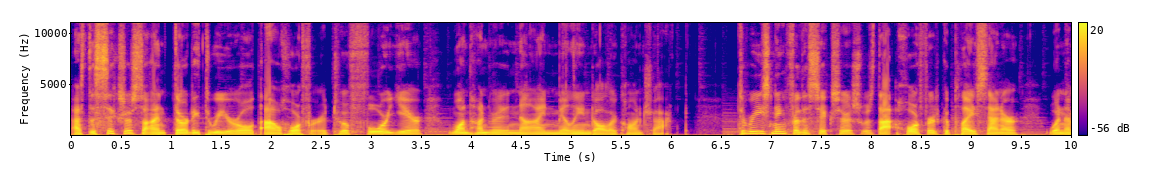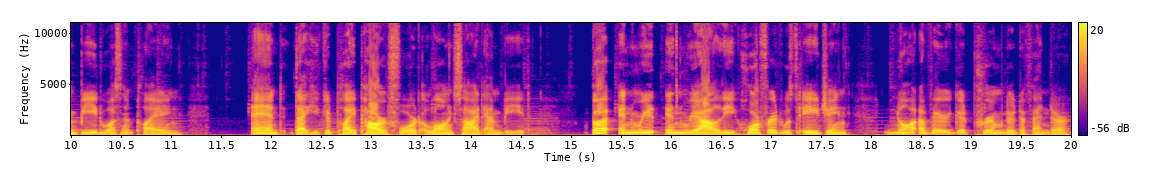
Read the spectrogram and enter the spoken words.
as the Sixers signed 33 year old Al Horford to a four year, $109 million contract. The reasoning for the Sixers was that Horford could play center when Embiid wasn't playing, and that he could play power forward alongside Embiid. But in, re- in reality, Horford was aging, not a very good perimeter defender,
